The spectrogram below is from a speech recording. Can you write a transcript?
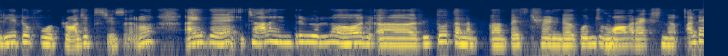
three to four projects చేశారు. అయితే చాలా ఇంటర్వ్యూల్లో రితు తన బెస్ట్ ఫ్రెండ్ కొంచెం ఓవర్ యాక్షన్ అంటే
